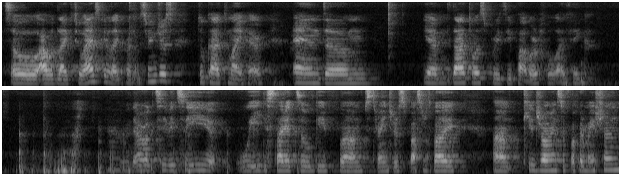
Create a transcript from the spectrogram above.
So I would like to ask you, like random strangers, to cut my hair." And um, yeah, that was pretty powerful, I think. Our activity, we decided to give um, strangers, passersby, um, cute drawings of affirmation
